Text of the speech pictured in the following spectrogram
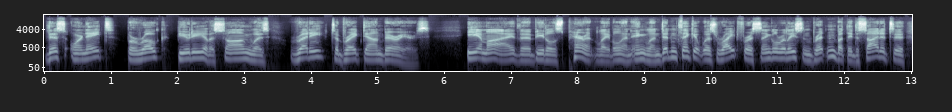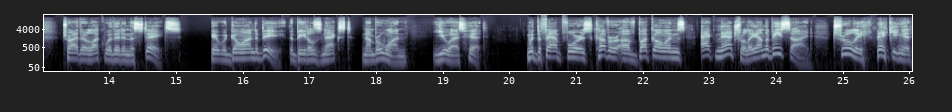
This ornate, baroque beauty of a song was ready to break down barriers. EMI, the Beatles' parent label in England, didn't think it was right for a single release in Britain, but they decided to try their luck with it in the States. It would go on to be the Beatles' next number one U.S. hit with the Fab Four's cover of Buck Owens' Act Naturally on the B side, truly making it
